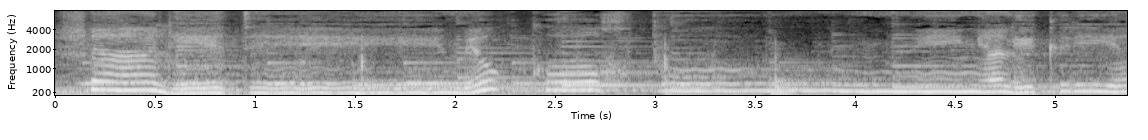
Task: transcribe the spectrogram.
Já lhe dei meu corpo, minha alegria.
